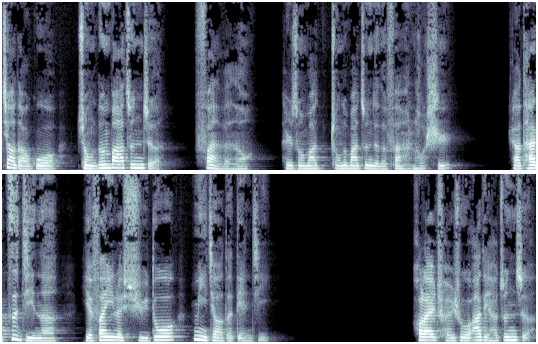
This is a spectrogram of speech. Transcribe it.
教导过种敦巴尊者梵文哦，他是种巴种敦巴尊者的梵文老师，然后他自己呢也翻译了许多密教的典籍。后来传说阿底峡尊者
